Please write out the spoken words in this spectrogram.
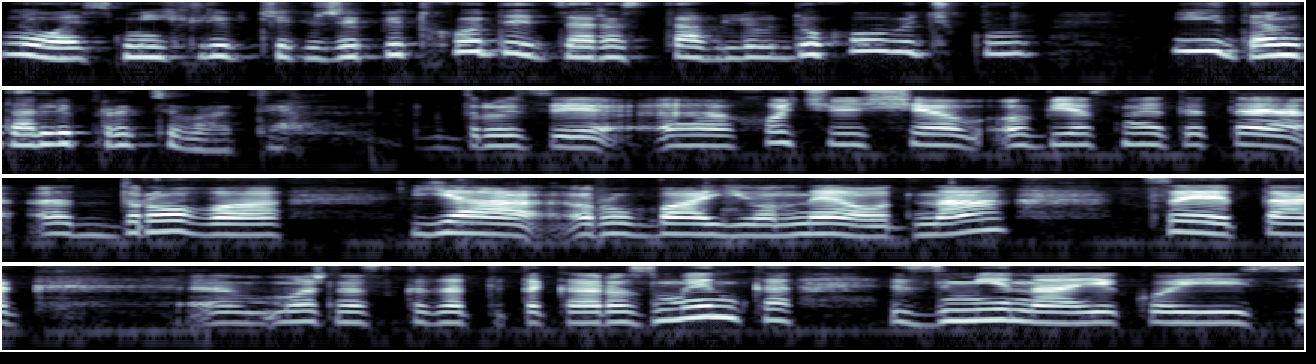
Ну, ось мій хлібчик вже підходить, зараз ставлю в духовочку і йдемо далі працювати. Друзі, е, хочу ще об'яснити те, е, дрова я рубаю не одна. Це так, е, можна сказати, така розминка, зміна якоїсь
